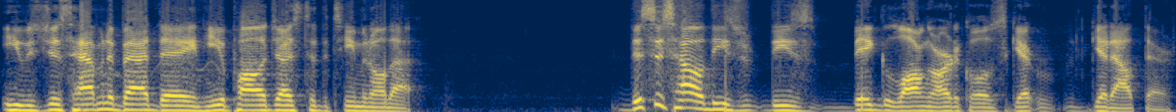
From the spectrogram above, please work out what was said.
He was just having a bad day and he apologized to the team and all that. This is how these these big long articles get get out there.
